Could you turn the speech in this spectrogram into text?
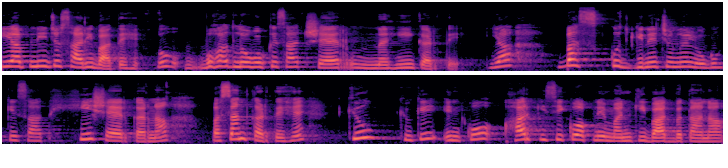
ये अपनी जो सारी बातें हैं, वो बहुत लोगों के साथ शेयर नहीं करते। या बस कुछ गिने चुने लोगों के साथ ही शेयर करना पसंद करते हैं। क्यों? क्योंकि इनको हर किसी को अपने मन की बात बताना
